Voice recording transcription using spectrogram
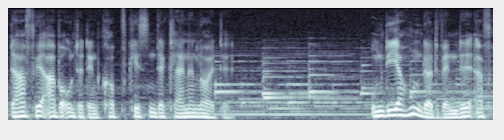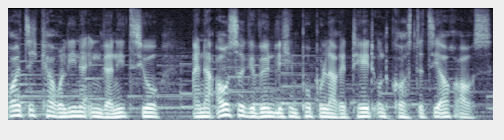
dafür aber unter den Kopfkissen der kleinen Leute. Um die Jahrhundertwende erfreut sich Carolina Invernizio einer außergewöhnlichen Popularität und kostet sie auch aus.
